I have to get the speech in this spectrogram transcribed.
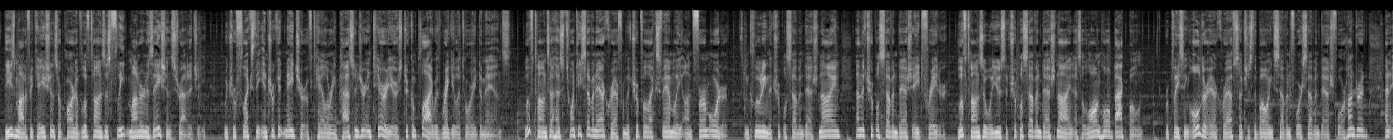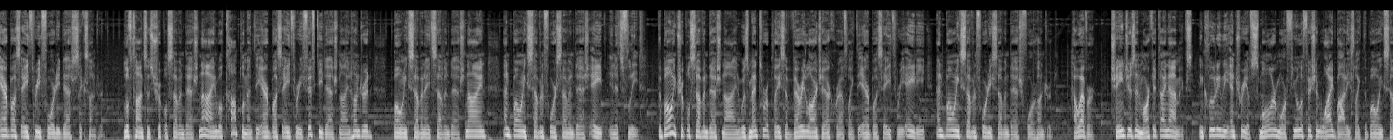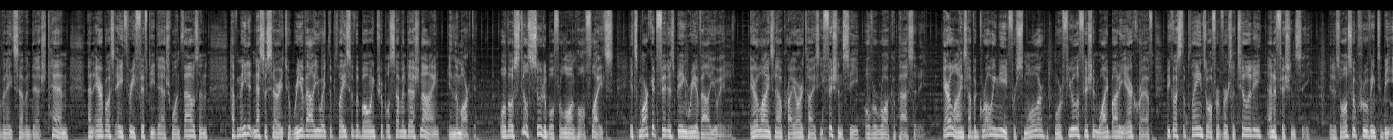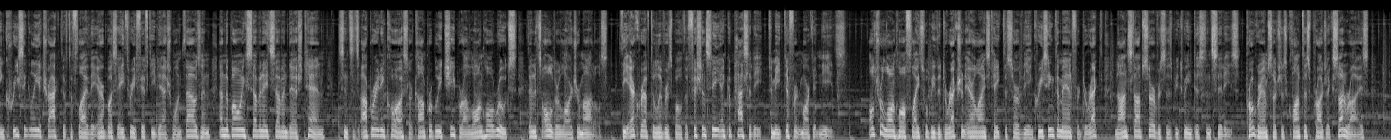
These modifications are part of Lufthansa's fleet modernization strategy, which reflects the intricate nature of tailoring passenger interiors to comply with regulatory demands. Lufthansa has 27 aircraft from the XXX family on firm order, including the 777 9 and the 777 8 freighter. Lufthansa will use the 777 9 as a long haul backbone, replacing older aircraft such as the Boeing 747 400 and Airbus A340 600. Lufthansa's 777 9 will complement the Airbus A350 900, Boeing 787 9, and Boeing 747 8 in its fleet. The Boeing 777 9 was meant to replace a very large aircraft like the Airbus A380 and Boeing 747 400. However, changes in market dynamics, including the entry of smaller, more fuel efficient wide bodies like the Boeing 787 10 and Airbus A350 1000, have made it necessary to reevaluate the place of the Boeing 777 9 in the market. Although still suitable for long haul flights, its market fit is being reevaluated airlines now prioritize efficiency over raw capacity. Airlines have a growing need for smaller, more fuel efficient wide body aircraft because the planes offer versatility and efficiency. It is also proving to be increasingly attractive to fly the Airbus A350 1000 and the Boeing 787 10 since its operating costs are comparably cheaper on long haul routes than its older, larger models. The aircraft delivers both efficiency and capacity to meet different market needs. Ultra long haul flights will be the direction airlines take to serve the increasing demand for direct, non-stop services between distant cities. Programs such as Qantas Project Sunrise,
